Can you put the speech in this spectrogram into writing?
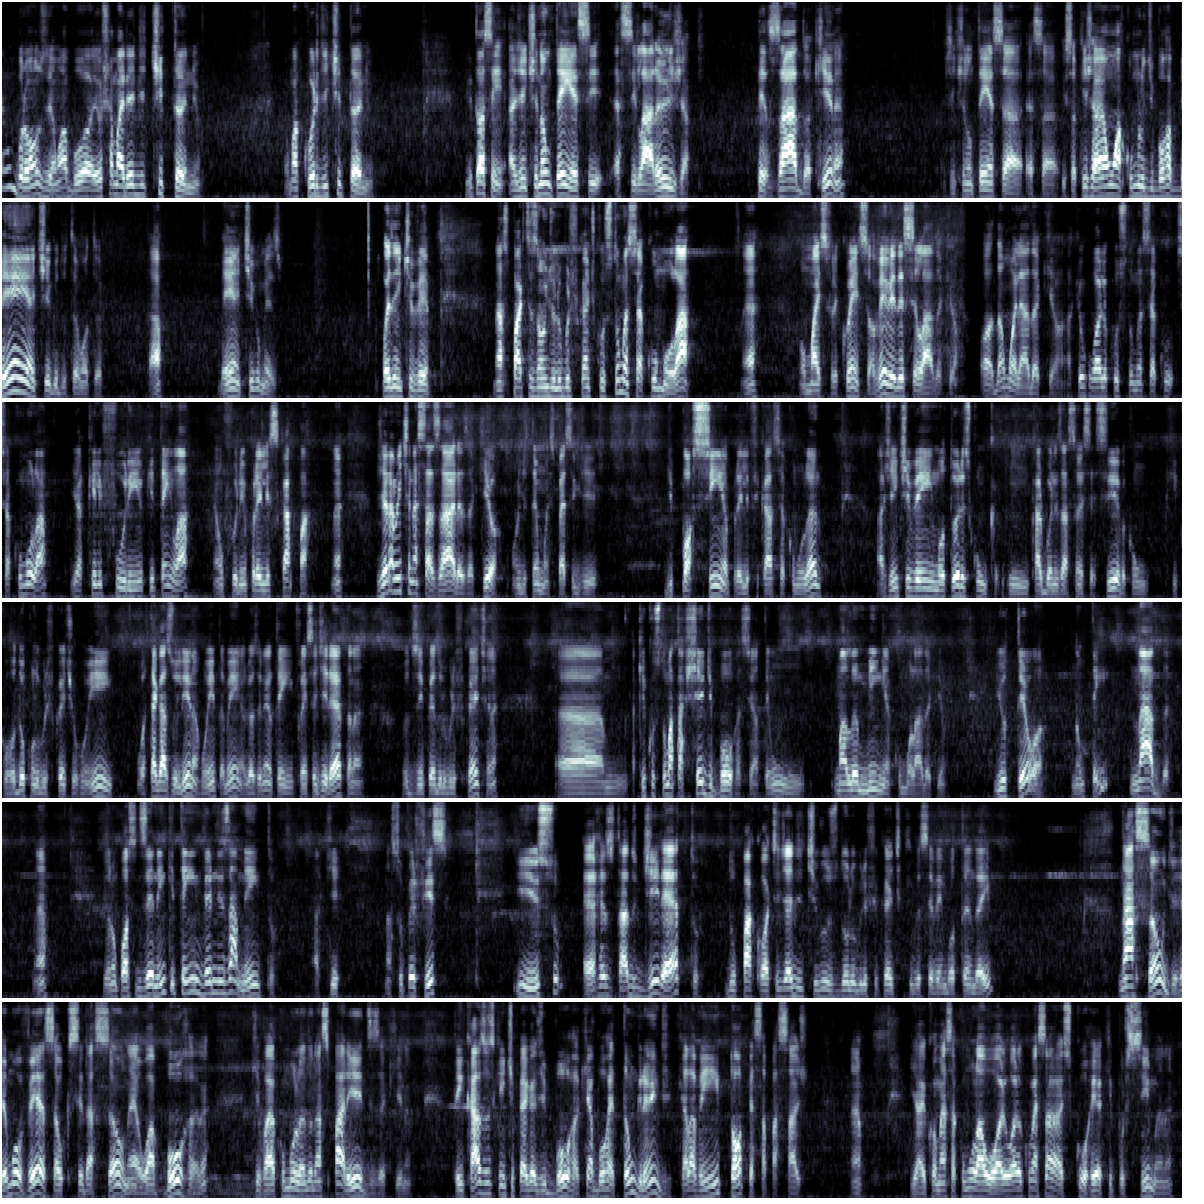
É um bronze, é uma boa. Eu chamaria de titânio. É uma cor de titânio. Então assim, a gente não tem esse, esse laranja pesado aqui, né? A gente não tem essa, essa... Isso aqui já é um acúmulo de borra bem antigo do teu motor, tá? Bem antigo mesmo. Depois a gente vê nas partes onde o lubrificante costuma se acumular, né? Com mais frequência, ó. Vem ver desse lado aqui, ó. Ó, dá uma olhada aqui, ó. Aqui o óleo costuma se, acu se acumular e aquele furinho que tem lá é um furinho para ele escapar, né? Geralmente nessas áreas aqui, ó, onde tem uma espécie de de pocinha para ele ficar se acumulando, A gente vê em motores com, com carbonização excessiva, com, que rodou com lubrificante ruim, ou até gasolina ruim também. A gasolina tem influência direta né, no desempenho do lubrificante, né? Uh, aqui costuma estar tá cheio de borra, assim, ó, tem um, uma laminha acumulada aqui. Ó. E o teu, ó, não tem nada, né? Eu não posso dizer nem que tem envernizamento aqui na superfície. E isso é resultado direto do pacote de aditivos do lubrificante que você vem botando aí, na ação de remover essa oxidação, né, ou a borra, né, que vai acumulando nas paredes aqui, né. Tem casos que a gente pega de borra que a borra é tão grande que ela vem e entope essa passagem, né. E aí começa a acumular o óleo, o óleo começa a escorrer aqui por cima, né.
